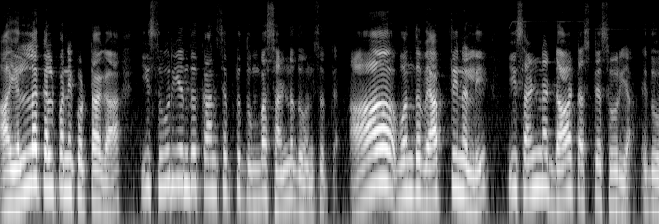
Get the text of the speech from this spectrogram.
ಆ ಎಲ್ಲ ಕಲ್ಪನೆ ಕೊಟ್ಟಾಗ ಈ ಸೂರ್ಯಂದು ಕಾನ್ಸೆಪ್ಟ್ ತುಂಬ ಸಣ್ಣದು ಅನಿಸುತ್ತೆ. ಆ ಒಂದು ವ್ಯಾಪ್ತಿನಲ್ಲಿ ಈ ಸಣ್ಣ ಡಾಟ್ ಅಷ್ಟೇ ಸೂರ್ಯ, ಇದು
